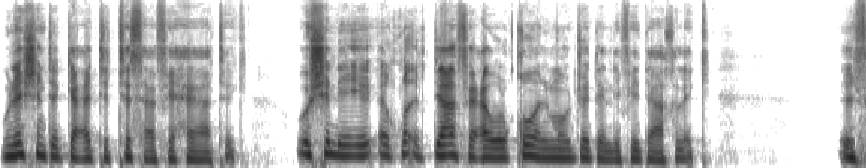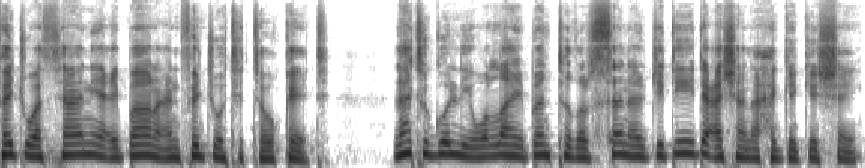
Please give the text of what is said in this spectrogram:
وليش أنت قاعد تتسع في حياتك، وش اللي الدافع أو القوة الموجودة اللي في داخلك. الفجوة الثانية عبارة عن فجوة التوقيت، لا تقول لي والله بنتظر السنة الجديده عشان أحقق الشيء،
